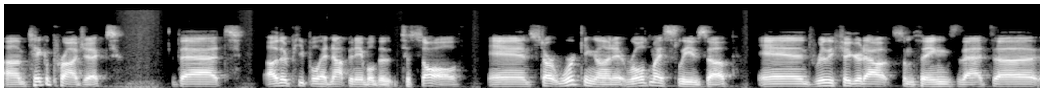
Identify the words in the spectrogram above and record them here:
um, take a project that other people had not been able to, to solve and start working on it. Rolled my sleeves up and really figured out some things that uh,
